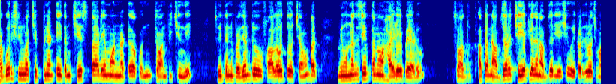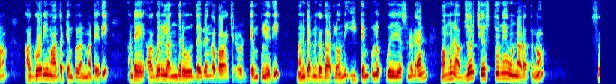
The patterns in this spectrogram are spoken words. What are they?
అఘోరి శ్రీనివాస్ చెప్పినట్టే ఇతను చేస్తాడేమో అన్నట్టుగా కొంచెం అనిపించింది. సో ఇతన్ని ప్రజెంట్ ఫాలో అవుతూ వచ్చాము. బట్ మేము ఉన్నంతసేపు తను హైడ్ అయిపోయాడు. సో అతన్ని అబ్జర్వ్ చేయట్లేదని అబ్జర్వ్ చేసి ఇక్కడ చూడవచ్చు మనం. అఘోరి మాత టెంపుల్ అన్నమాట ఇది. అంటే అఘోరీలు అందరూ దైవంగా భావించినటువంటి టెంపుల్ ఇది. మణికర్ణిక ఘాట్లో ఉంది. ఈ టెంపుల్లో పూజ చేస్తున్నాడు. అండ్ మమ్మల్ని అబ్జర్వ్ చేస్తూనే ఉన్నాడు అతను. సో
